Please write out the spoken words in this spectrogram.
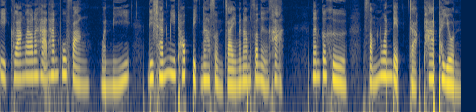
อีกครั้งแล้วนะคะ ท่านผู้ฟัง วันนี้ดิฉันมีท็อปปิกน่าสนใจมานำเสนอค่ะ นั่นก็คือ สำนวนเด็ดจากภาพยนตร์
